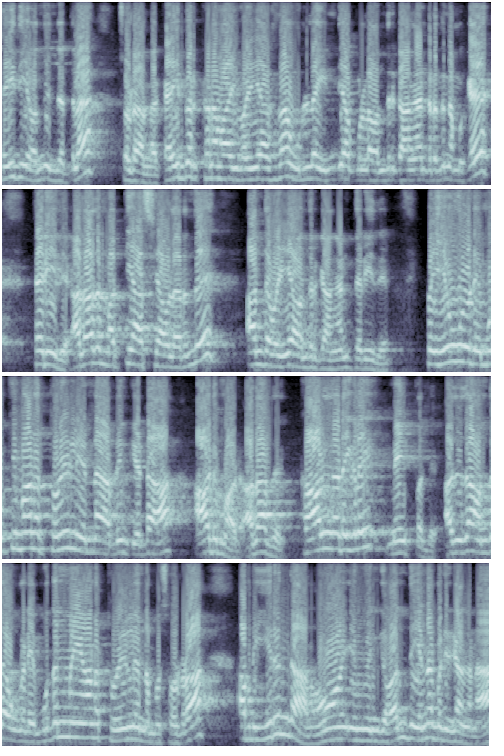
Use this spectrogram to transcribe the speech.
செய்தியை வந்து இந்த இடத்துல சொல்றாங்க. கைபர் கணவாய் வழியாக தான் உள்ள இந்தியாவுக்குள்ள வந்திருக்காங்கன்றது நமக்கு தெரியுது. அதாவது மத்திய ஆசியாவில இருந்து அந்த வழியா வந்திருக்காங்கன்னு தெரியுது. இப்ப இவங்களுடைய முக்கியமான தொழில் என்ன அப்படின்னு கேட்டா ஆடு மாடு. அதாவது கால்நடைகளை மேய்ப்பது. அதுதான் வந்து அவங்களுடைய முதன்மையான தொழில்னு நம்ம சொல்றோம். அப்படி இருந்தாலும் இவங்க இங்க வந்து என்ன பண்ணிருக்காங்கன்னா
